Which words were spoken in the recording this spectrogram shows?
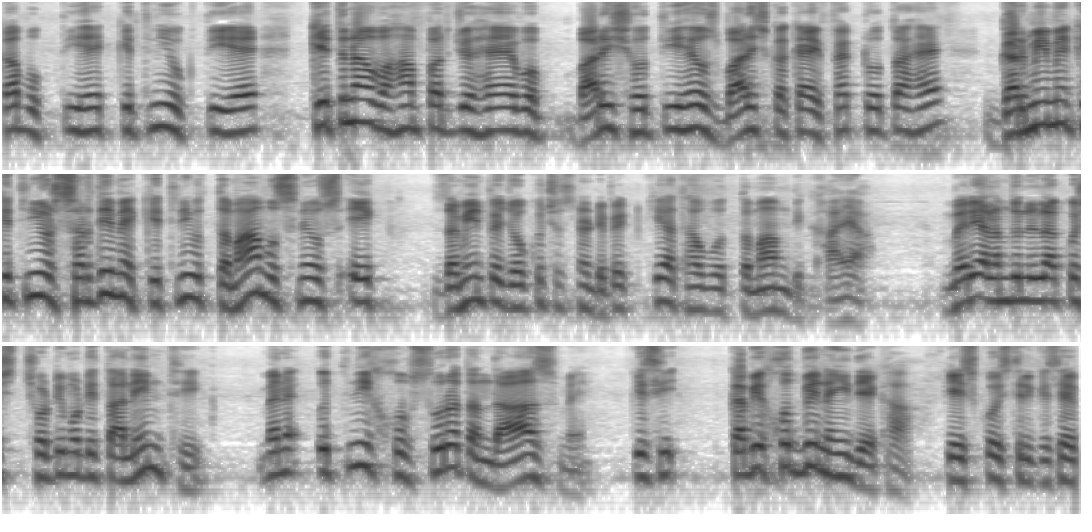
کب اگتی ہے، کتنی اگتی ہے، کتنا وہاں پر جو ہے وہ بارش ہوتی ہے، اس بارش کا کیا افیکٹ ہوتا ہے؟ گرمی میں کتنی اور سردی میں کتنی؟ وہ تمام اس نے اس ایک زمین پہ جو کچھ اس نے ڈپیکٹ کیا تھا، وہ تمام دکھایا۔ میری الحمد للہ کچھ چھوٹی موٹی تعلیم تھی۔ میں نے اتنی خوبصورت انداز میں کسی، کبھی خود بھی نہیں دیکھا کہ اس کو اس طریقے سے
